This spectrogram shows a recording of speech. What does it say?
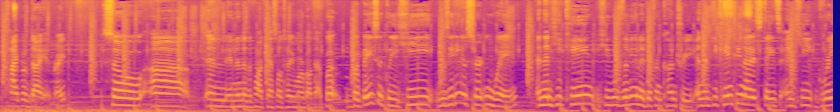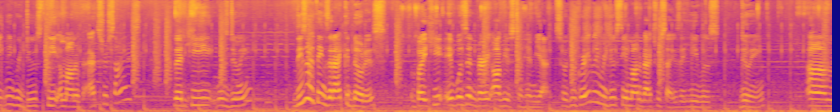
type of diet, right? So, uh, and in another podcast, I'll tell you more about that. But, but basically, he was eating a certain way, and then he came. He was living in a different country, and then he came to the United States, and he greatly reduced the amount of exercise that he was doing. These are things that I could notice, but he it wasn't very obvious to him yet. So he greatly reduced the amount of exercise that he was doing, um,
